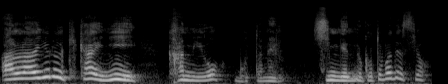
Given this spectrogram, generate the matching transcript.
あらゆる機会に神を求める。信玄の言葉ですよ。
